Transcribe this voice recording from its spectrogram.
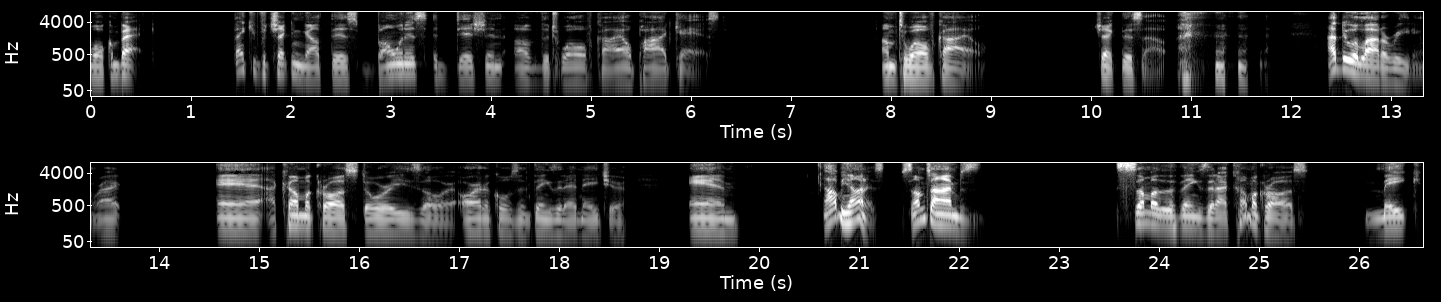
Welcome back. Thank you for checking out this bonus edition of the 12 Kyle podcast. I'm 12 Kyle. Check this out. I do a lot of reading, right? And I come across stories or articles and things of that nature. And I'll be honest, sometimes some of the things that I come across make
